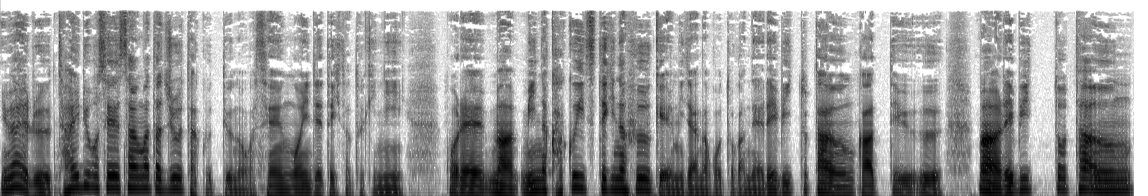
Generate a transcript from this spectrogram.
いわゆる大量生産型住宅っていうのが戦後に出てきた時に、これ、まあみんな確一的な風景みたいなことがね、レビットタウン化っていう、まあレビットタウン、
